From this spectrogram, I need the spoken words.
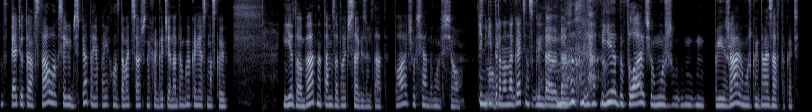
В 5 утра встала, все люди спят, а я поехала сдавать срочный ХГЧ на другой конец Москвы. Еду обратно, там за два часа результат. Плачу вся, думаю, все. Инвитро на Нагатинской? Да, да, да. Еду, плачу, муж, приезжаю, муж говорит, давай завтракать.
